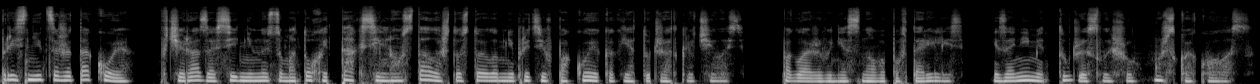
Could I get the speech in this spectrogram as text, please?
Приснится же такое. Вчера за всей дневной суматохой так сильно устала, что стоило мне прийти в покое, как я тут же отключилась. Поглаживания снова повторились, и за ними тут же слышу мужской голос.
